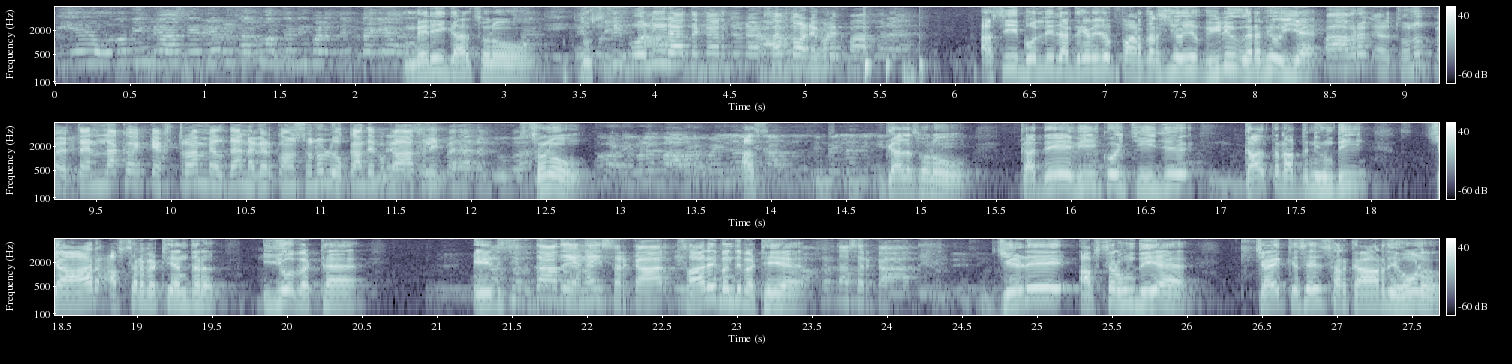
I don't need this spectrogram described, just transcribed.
ਵੀ ਇਹ ਉਦੋਂ ਵੀ ਬਿਆਨ ਦੇ ਰਹੇ ਵੀ ਸਾਨੂੰ ਅੰਦਰ ਨਹੀਂ ਵੜਨ ਦਿੱਤਾ ਗਿਆ। ਮੇਰੀ ਗੱਲ ਸੁਣੋ ਤੁਸੀਂ ਬੋਲੀ ਰੱਦ ਕਰ ਦਿਓ ਡਾਕਟਰ ਸਾਹਿਬ ਤੁਹਾਡੇ ਕੋਲੇ ਪਾਵਰ ਹੈ। ਅਸੀਂ ਬੋਲੀ ਰੱਦ ਕਰਨ ਜੋ ਪਾਰਦਰਸ਼ੀ ਹੋਈ ਵੀਡੀਓਗ੍ਰਾਫੀ ਹੋਈ ਹੈ। ਪਾਵਰ ਤੁਹਾਨੂੰ 3 ਲੱਖ ਇੱਕ ਐਕਸਟਰਾ ਮਿਲਦਾ ਨਗਰ ਕੌਂਸਲ ਨੂੰ ਲੋਕਾਂ ਦੇ ਵਿਕਾਸ ਲਈ ਪੈਸਾ ਲੱਗੂਗਾ। ਸੁਣੋ ਤੁਹਾਡੇ ਕੋਲੇ ਪਾਵਰ ਪਹਿਲਾਂ ਗੱਲ ਸੁਣੋ ਕਦੇ ਵੀ ਕੋਈ ਚੀਜ਼ ਗਲਤ ਰੱਦ ਨਹੀਂ ਹੁੰਦੀ। ਚਾਰ ਅਫਸਰ ਬੈਠੇ ਅੰਦਰ ਈਓ ਬੈਠਾ ਹੈ ਏਡੀਸੀ ਸਿੱਧਾ ਦੇ ਨਾ ਸਰਕਾਰ ਦੇ। ਸਾਰੇ ਬੰਦੇ ਬੈਠੇ ਆ। ਅਫਸਰ ਤਾਂ ਸਰਕਾਰ ਦੇ ਹੁੰਦੇ ਆ ਜਿਹੜੇ ਅਫਸਰ ਹੁੰਦੇ ਆ ਚਾਹੇ ਕਿਸੇ ਸਰਕਾਰ ਦੇ ਹੋਣ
